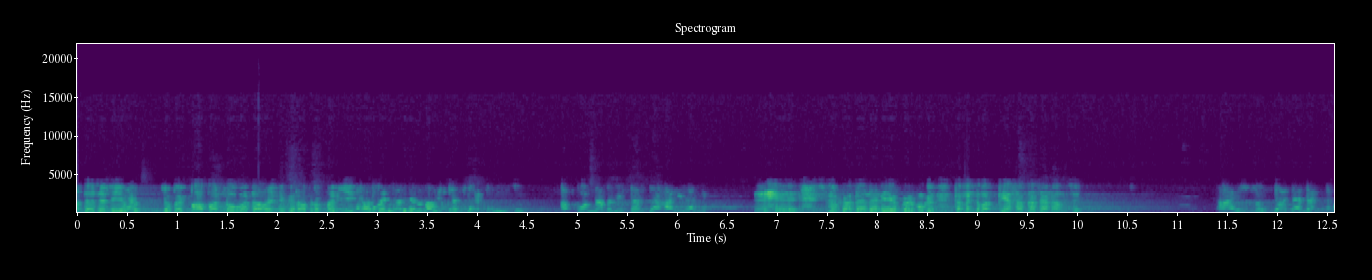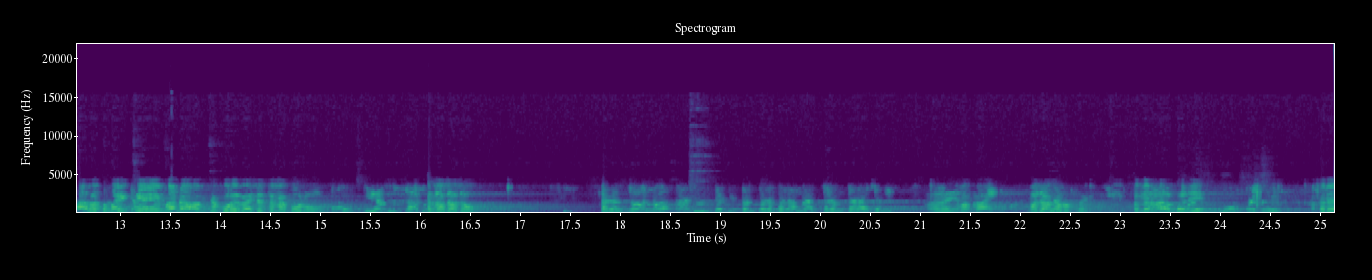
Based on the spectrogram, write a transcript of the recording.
દાદા ને એ કોઈ ભાઈ બાપા નો વટાવાય નકર આપણે મરીએ. આ ફોનમાં ના બધી ચર્ચા બધી સારી લાગે. રખા દાદા ને એ કોઈ મૂકી તમે તમારા ભેસા દાદા નામ છે. આ ઈ બધા દાદા હાલો તમારી જે માના નામ છે. કોઈ વાતે તમે બોલો. બેસો દાદો. અરે જો નો કાઢવું ને તેથી તંત્ર ભલા શરમ થરાશે ને. અરે એમાં કાંઈ ન મજા કરો ભાઈ. તમે માતાજી અરે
